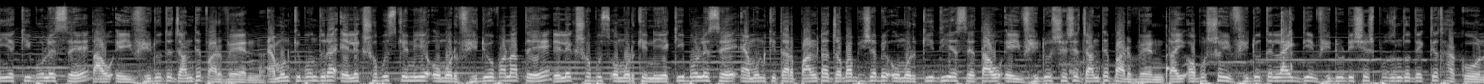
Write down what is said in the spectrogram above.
নিয়ে কি বলেছে, তাও এই ভিডিওতে জানতে পারবেন। এমনকি বন্ধুরা, এলেক সবুজকে নিয়ে ওমর ভিডিও বানাতে, এলেক সবুজ ওমরকে নিয়ে কি বলেছে, এমনকি তার পাল্টা জবাব হিসাবে ওমর কি দিয়েছে, তাও এই ভিডিও শেষে জানতে পারবেন। তাই অবশ্যই ভিডিওতে লাইক দিয়ে ভিডিওটি শেষ পর্যন্ত দেখতে থাকুন।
